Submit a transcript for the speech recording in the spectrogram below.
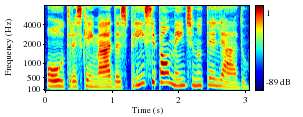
outras queimadas principalmente no telhado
